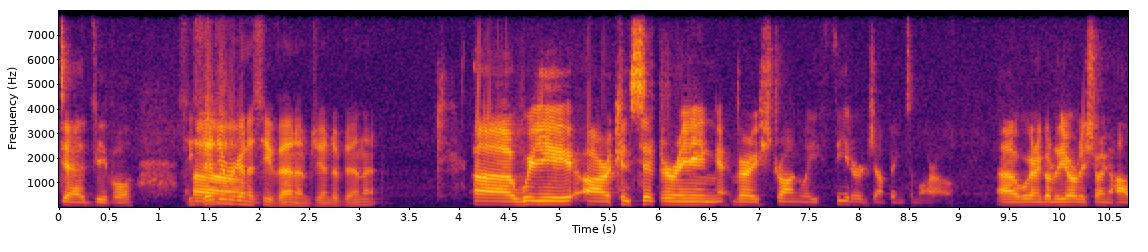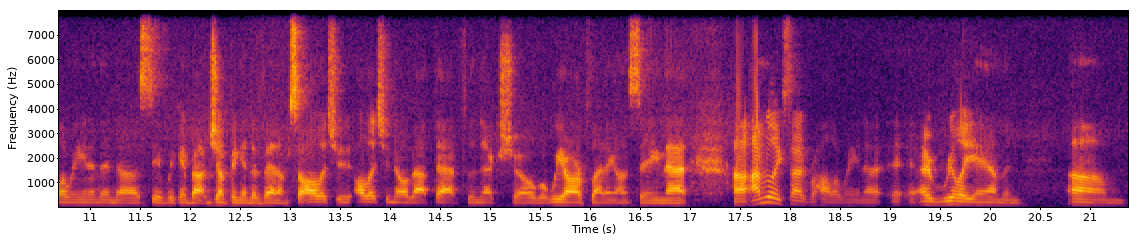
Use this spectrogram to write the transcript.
dead people. So you said um, you were going to see Venom. Did you end up doing that? Uh, we are considering very strongly theater jumping tomorrow. Uh, we're going to go to the early showing of Halloween and then uh, see if we can about jumping into Venom. So I'll let you I'll let you know about that for the next show. But we are planning on seeing that. Uh, I'm really excited for Halloween. I, I really am, and um,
